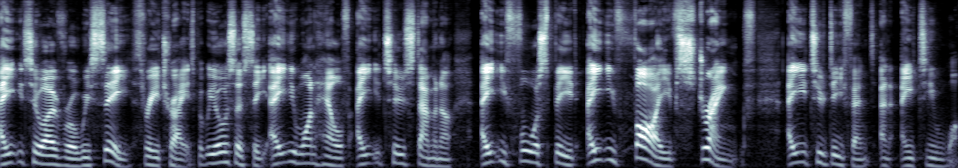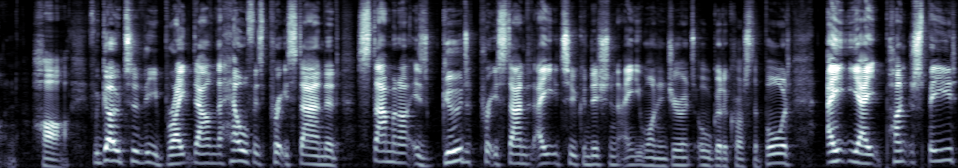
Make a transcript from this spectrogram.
82 overall, we see three traits, but we also see 81 health, 82 stamina, 84 speed, 85 strength, 82 defense, and 81 heart. If we go to the breakdown, the health is pretty standard, stamina is good, pretty standard, 82 condition, 81 endurance, all good across the board, 88 punch speed,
